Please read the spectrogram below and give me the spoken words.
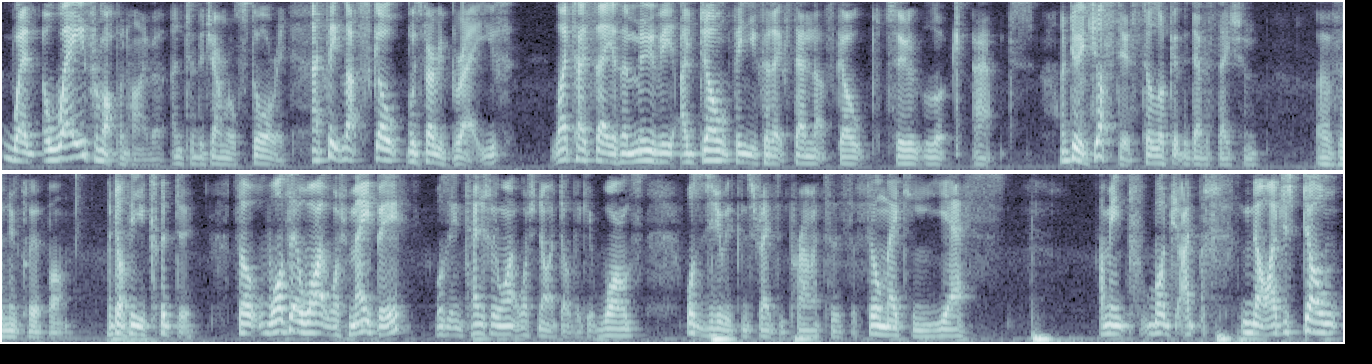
went away from Oppenheimer and to the general story. I think that scope was very brave. Like I say, as a movie, I don't think you could extend that scope to look at and do it justice to look at the devastation of the nuclear bomb. I don't think you could do. So, was it a whitewash? Maybe. Was it intentionally whitewashed? No, I don't think it was. Was it to do with constraints and parameters filmmaking? Yes. I mean, what? I, no, I just don't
